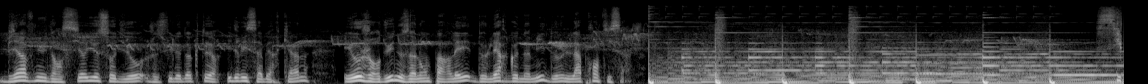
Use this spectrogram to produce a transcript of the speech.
Bienvenue dans Sirius Audio, je suis le docteur Idriss Aberkan et aujourd'hui nous allons parler de l'ergonomie de l'apprentissage. C'est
